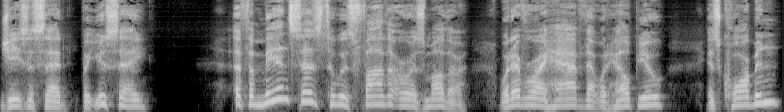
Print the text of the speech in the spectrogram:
Jesus said, but you say, if a man says to his father or his mother, whatever I have that would help you is Corban.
